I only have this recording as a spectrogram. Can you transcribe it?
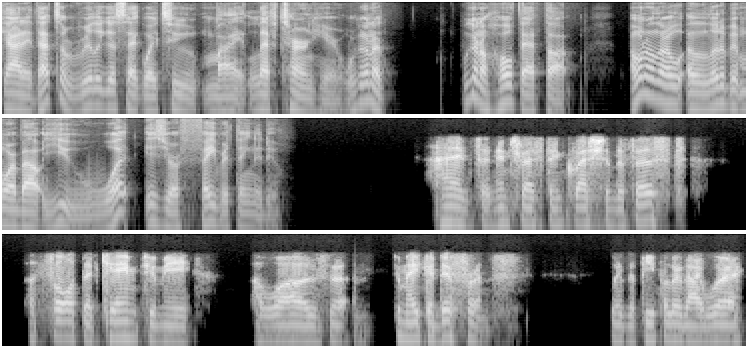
Got it. That's a really good segue to my left turn here. We're gonna we're gonna hold that thought. I want to know a little bit more about you. What is your favorite thing to do? It's an interesting question. The first uh, thought that came to me uh, was uh, to make a difference with the people that I work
